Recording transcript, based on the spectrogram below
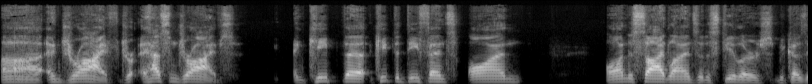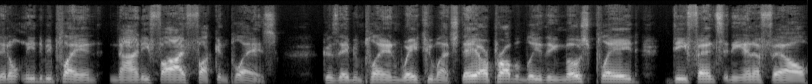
uh, and drive, dr- have some drives and keep the keep the defense on on the sidelines of the Steelers because they don't need to be playing 95 fucking plays because they've been playing way too much. They are probably the most played defense in the NFL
